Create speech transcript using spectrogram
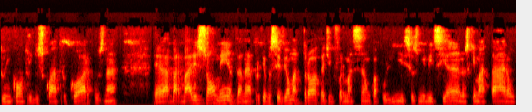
do encontro dos quatro corpos, né? É, a barbárie só aumenta, né? Porque você vê uma troca de informação com a polícia, os milicianos que mataram,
